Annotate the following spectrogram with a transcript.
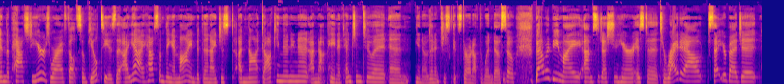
in the past years where I've felt so guilty is that I yeah I have something in mind but then I just I'm not documenting it I'm not paying attention to it and you know then it just gets thrown out the window so that would be my um, suggestion here is to to write it out set your budget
